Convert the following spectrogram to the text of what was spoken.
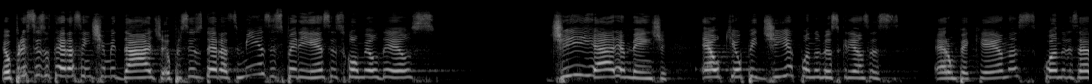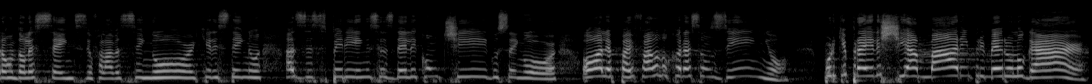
Eu preciso ter essa intimidade, eu preciso ter as minhas experiências com meu Deus. Diariamente. É o que eu pedia quando minhas crianças eram pequenas, quando eles eram adolescentes, eu falava, Senhor, que eles tenham as experiências dele contigo, Senhor. Olha, Pai, fala no coraçãozinho. Porque para eles te amarem em primeiro lugar,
